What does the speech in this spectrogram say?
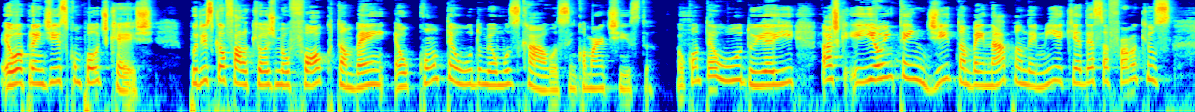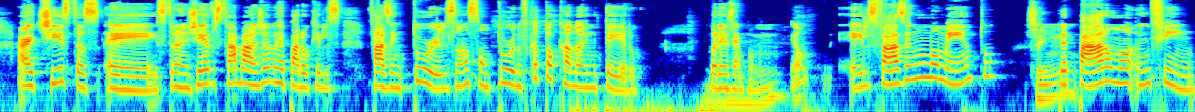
Eu aprendi isso com podcast. Por isso que eu falo que hoje meu foco também é o conteúdo meu musical, assim, como artista. É o conteúdo. E aí, eu acho que. E eu entendi também na pandemia que é dessa forma que os artistas é, estrangeiros trabalham. Já reparou que eles fazem tour, eles lançam tour, não fica tocando o ano inteiro. Por exemplo, Uhum. eu- eles fazem um momento Sim. preparam, enfim.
